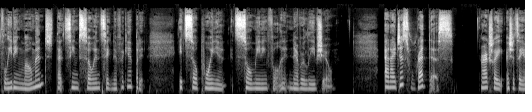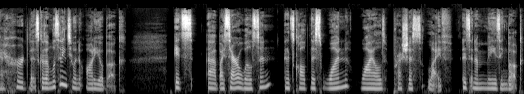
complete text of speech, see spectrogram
fleeting moment that seems so insignificant, but it it's so poignant, it's so meaningful, and it never leaves you. And I just read this or actually, I should say, I heard this because I'm listening to an audiobook. It's uh, by Sarah Wilson, and it's called This One Wild, Precious Life. It's an amazing book.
